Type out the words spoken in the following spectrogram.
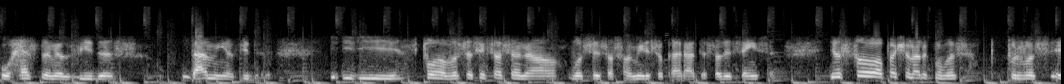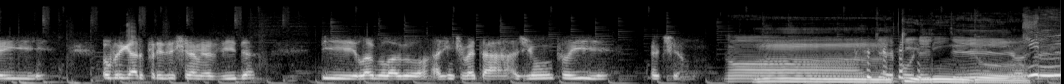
o resto das minhas vidas, da minha vida. E, porra, você é sensacional. Você, sua família, seu caráter, sua decência. Eu estou apaixonado com você, por você e obrigado por existir na minha vida. E logo, logo a gente vai estar junto e eu te amo. Hum, que lindo. Que lindo!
